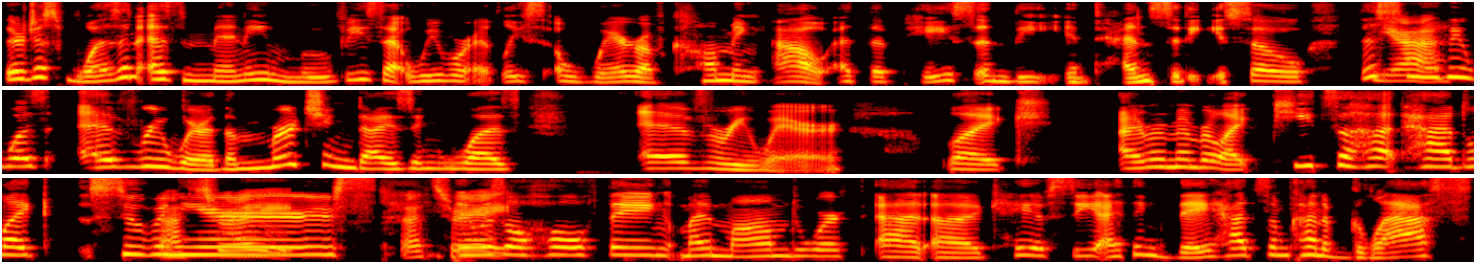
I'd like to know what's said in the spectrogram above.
there just wasn't as many movies that we were at least aware of coming out at the pace and the intensity. So this yeah. movie was everywhere. The merchandising was everywhere. Like I remember like Pizza Hut had like souvenirs. That's right. That's right. It was a whole thing. My mom worked at uh, KFC. I think they had some kind of glass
